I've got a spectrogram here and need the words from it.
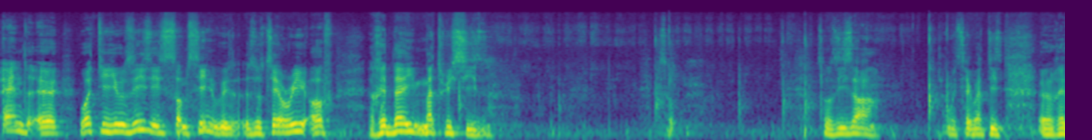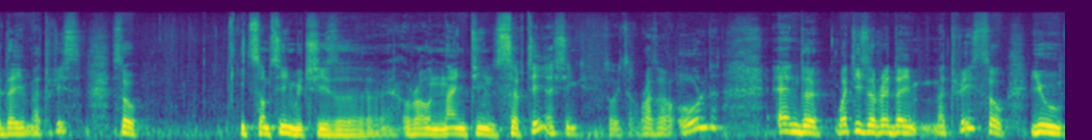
And uh, what he uses is something with the theory of Rédei matrices. So, so these are, Would say, what is a Rédei matrix. So it's something which is uh, around 1930, I think, so it's rather old. And uh, what is a Rédei matrix? So you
